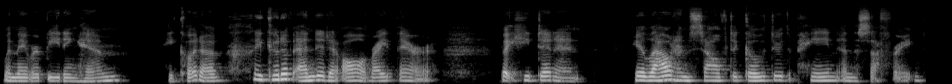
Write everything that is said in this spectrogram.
when they were beating him he could have he could have ended it all right there but he didn't he allowed himself to go through the pain and the suffering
